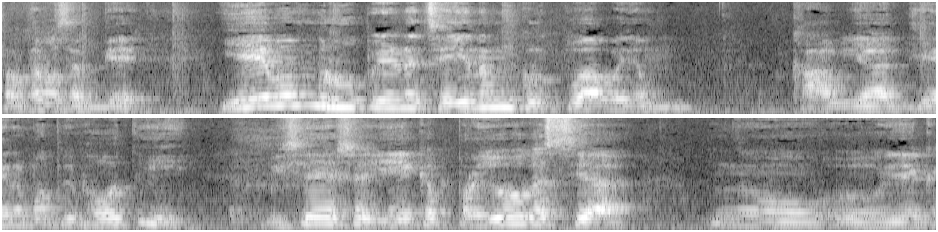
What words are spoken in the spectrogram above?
प्रथमसर्गे। एवं रूपेण चयनं कृत्वा वयं काव्याध्ययनमपि भवति। विशेष एकप्रयोगस्य एक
